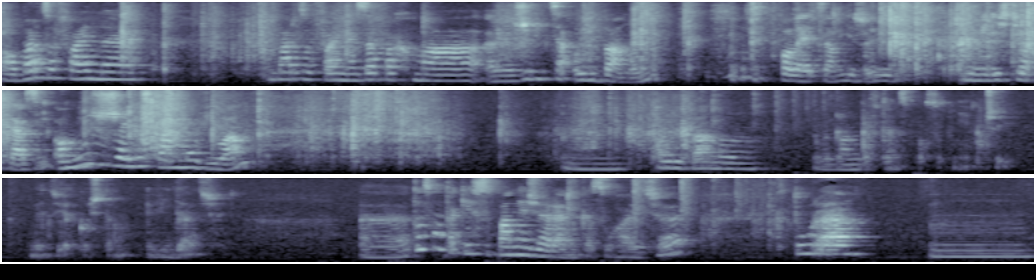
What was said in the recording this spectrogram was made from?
O, bardzo fajny, bardzo fajny zapach ma e, żywica olibanu. Polecam, jeżeli nie mieliście okazji. O mirze już Wam mówiłam. Olibanum wygląda w ten sposób. Nie wiem, czy będzie jakoś tam widać. E, to są takie sypane ziarenka, słuchajcie, które... Mm,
